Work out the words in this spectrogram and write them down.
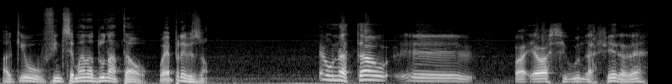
aqui o fim de semana do Natal. Qual é a previsão? É o Natal é, é uma segunda-feira, né?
